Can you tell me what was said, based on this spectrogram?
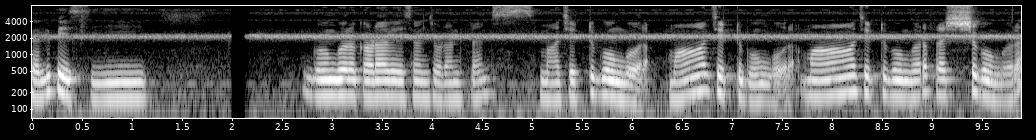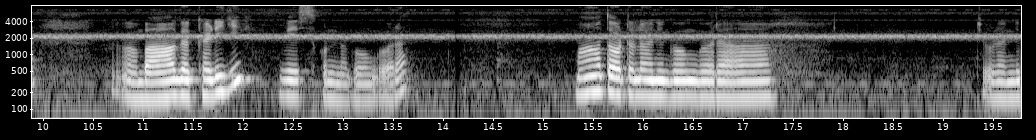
కలిపేసి గోంగూర కూడా వేసాను చూడండి ఫ్రెండ్స్. మా చెట్టు గోంగూర మా చెట్టు గోంగూర మా చెట్టు గోంగూర ఫ్రెష్ గోంగూర. బాగా కడిగి వేసుకున్న గోంగూర. మా తోటలోని గోంగూర చూడండి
